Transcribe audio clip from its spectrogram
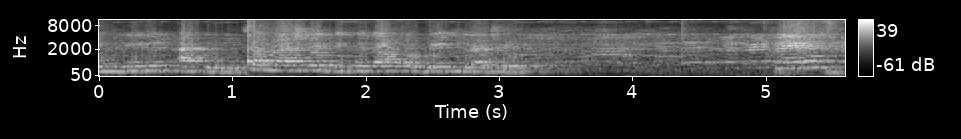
in region activities. Congratulate Dignita for being graduate. Parents,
